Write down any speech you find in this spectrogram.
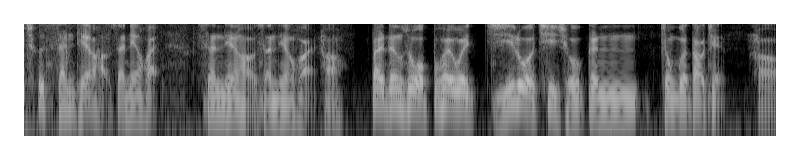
就三天好，三天坏，三天好，三天坏哈。拜登说：“我不会为击落气球跟中国道歉。”哦，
